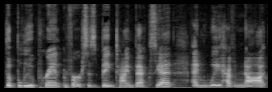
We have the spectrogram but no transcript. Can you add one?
the blueprint versus big time Bex yet, and we have not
